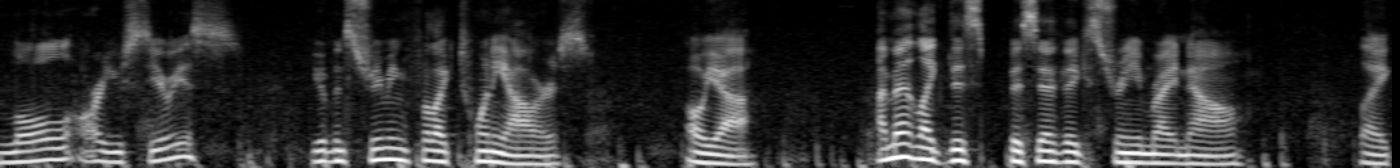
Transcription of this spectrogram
Lol, are you serious? You've been streaming for like 20 hours. Oh yeah. I meant like this specific stream right now. Like,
